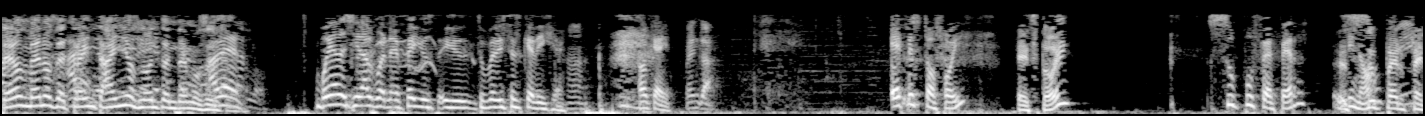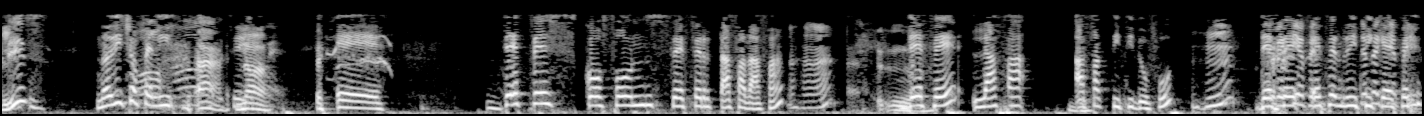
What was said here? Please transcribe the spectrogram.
teos menos de 30 años no entendemos eso. A ver, voy a decir algo en F y, usted- y tú me dices qué dije. Ok. Venga. F estofoy, ¿Estoy? supufefer, ¿sí no? ¿Súper feliz? No he dicho feliz. Ah, Sí. no. Eh, defes cofon sefer tafadafa. Ajá. Defe lafa afactifidufu. Efenrifi Defe kefe.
